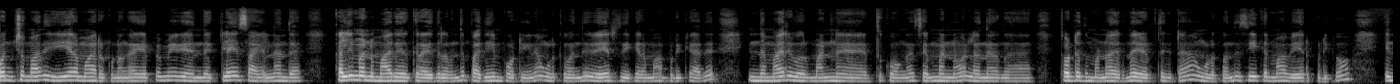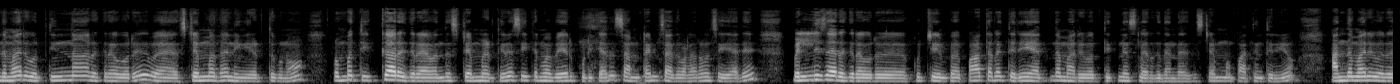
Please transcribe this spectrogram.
கொஞ்சமாவது ஈரமாக இருக்கணுங்க. எப்பவுமே இந்த கிளே சாயில்னால் அந்த களிமண் மாதிரி இருக்கிற இதில் வந்து பதியம் போட்டிங்கன்னா உங்களுக்கு வந்து வேர் சீக்கிரமாக பிடிக்காது. இந்த மாதிரி ஒரு மண் எடுத்துக்கோங்க. செம்மண்ணோ இல்லை இந்த தோட்டத்து மண்ணோ இருந்தால் எடுத்துக்கிட்டால் உங்களுக்கு வந்து சீக்கிரமாக வேர் பிடிக்கும். இந்த மாதிரி ஒரு தின்னாக இருக்கிற ஒரு ஸ்டெம்மை தான் நீங்கள் எடுத்துக்கணும். ரொம்ப திக்காக இருக்கிற வந்து ஸ்டெம் எடுத்திங்கன்னா சீக்கிரமாக வேர் பிடிக்காது. சம்டைம்ஸ் அது வளரவும் செய்யாது. மெல்லிசாக இருக்கிற ஒரு குச்சி இப்போ பார்த்தாலே தெரியும் எந்த மாதிரி ஒரு திக்னஸில் இருக்குது அந்த ஸ்டெம்மு பார்த்தீங்கன்னா தெரியும். அந்த மாதிரி ஒரு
